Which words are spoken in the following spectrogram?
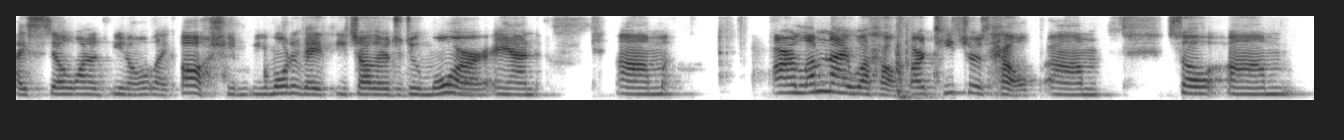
i still want to you know like oh she you motivate each other to do more and um our alumni will help our teachers help um so um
